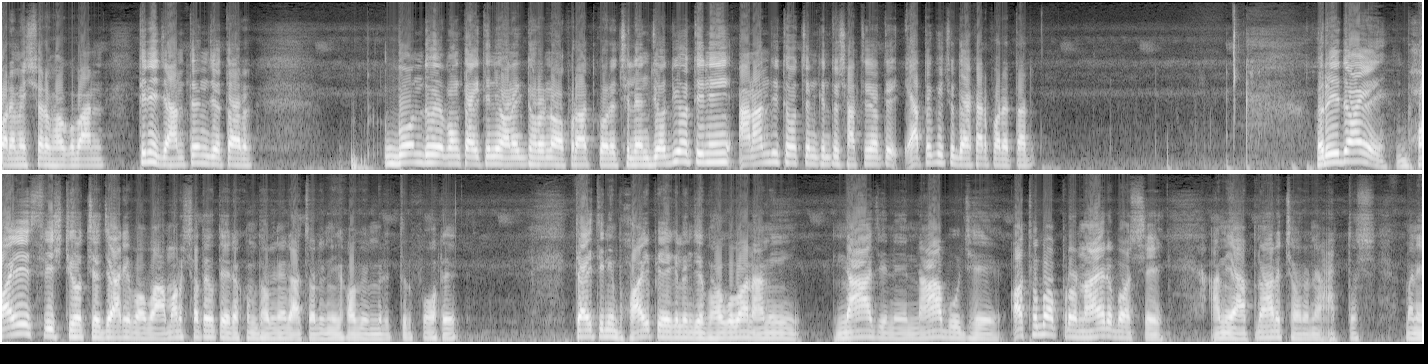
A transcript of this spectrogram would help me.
পরমেশ্বর ভগবান, তিনি জানতেন যে তার বন্ধু এবং তাই তিনি অনেক ধরনের অপরাধ করেছিলেন। যদিও তিনি আনন্দিত হচ্ছেন, কিন্তু সাথে সাথে এত কিছু দেখার পরে তার হৃদয়ে ভয়ে সৃষ্টি হচ্ছে যে, আরে বাবা, আমার সাথেও তো এরকম ধরনের আচরণই হবে মৃত্যুর পরে। তাই তিনি ভয় পেয়ে গেলেন যে, ভগবান, আমি না জেনে, না বুঝে অথবা প্রণয়ের বসে আমি আপনার চরণে আত্ম মানে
